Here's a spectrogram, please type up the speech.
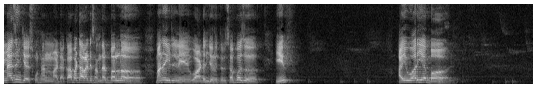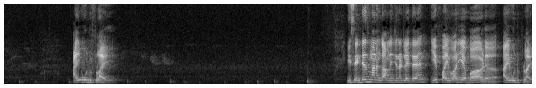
ఇమాజిన్ చేసుకుంటున్నాను అనమాట కాబట్టి అలాంటి సందర్భాల్లో మనం వీటిని వాడడం జరుగుతుంది. Suppose if I were a bird I would fly ఈ సెంటెన్స్ మనం గమనించినట్లయితే if I were a bird I would fly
